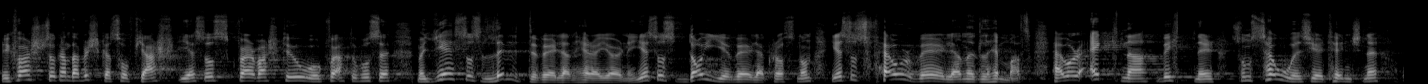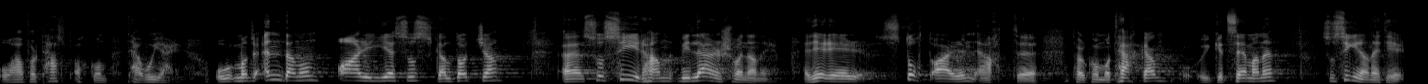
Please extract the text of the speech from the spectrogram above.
Vi først så kan det virke så fjærs. Jesus, hver vers to og hver at og. Men Jesus levde verden her i hjørnet. Jesus døye verden kross noen. Jesus får verden til himmels. Her var egna vittner som så sier tingene og har fortalt okken til hva vi er. Og måtte enda noen, er Jesus skal dødja, så sier han vi lærersvennene. Det er stått æren at tar kom og tekkan og ikke semane, så sier han etter.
